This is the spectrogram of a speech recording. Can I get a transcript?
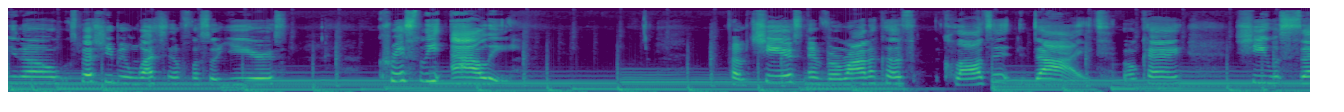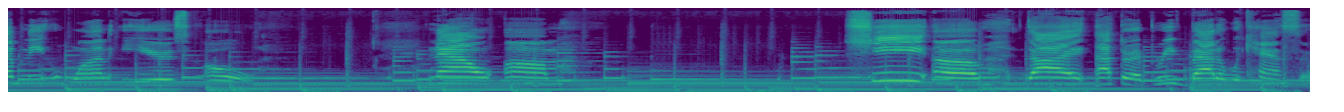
you know, especially been watching them for some years. Kirstie Alley from Cheers and Veronica's Closet died. Okay, she was 71 years old. Now, um, she um died after a brief battle with cancer.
